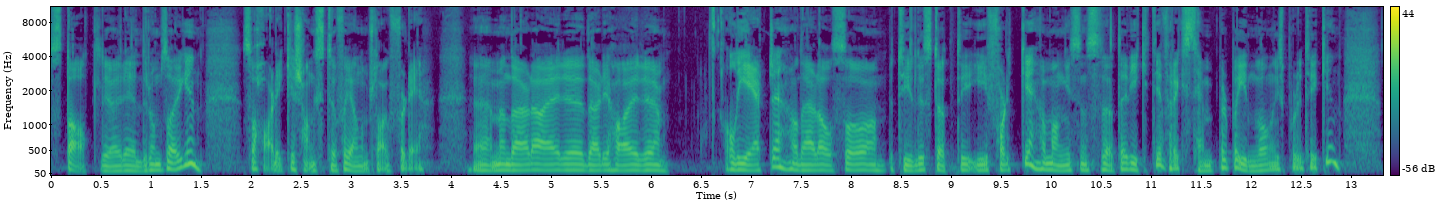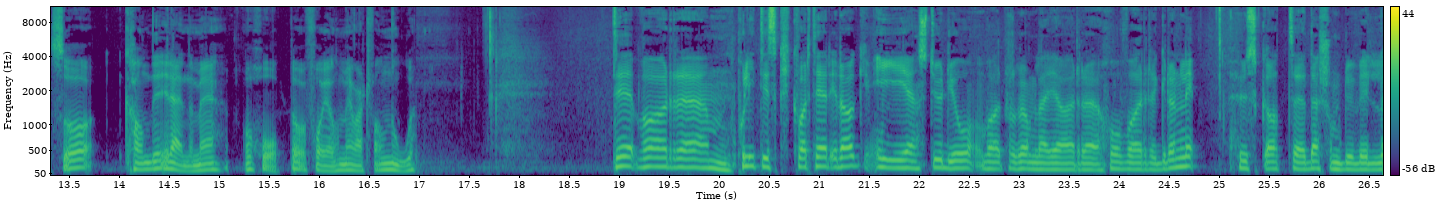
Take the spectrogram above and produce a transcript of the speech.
statliggjøre eldreomsorgen. Så har de ikke sjanse til å få gjennomslag for det. Men der, det er, der de har allierte, og det er da også betydelig støtte i folket, og mange syns dette er viktig, f.eks. på innvandringspolitikken, så kan de regne med å håpe å få gjennom i hvert fall noe. Det var eh, Politisk kvarter i dag. I studio var programleder eh, Håvard Grønli. Husk at eh, dersom du vil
